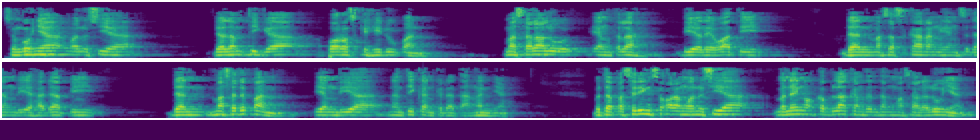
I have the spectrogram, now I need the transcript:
Sungguhnya manusia dalam tiga poros kehidupan. Masa lalu yang telah dia lewati dan masa sekarang yang sedang dia hadapi dan masa depan yang dia nantikan kedatangannya. Betapa sering seorang manusia menengok ke belakang tentang masa lalunya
